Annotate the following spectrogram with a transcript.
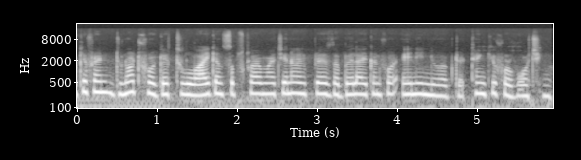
okay friend do not forget to like and subscribe my channel and press the bell icon for any new update. Thank you for watching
